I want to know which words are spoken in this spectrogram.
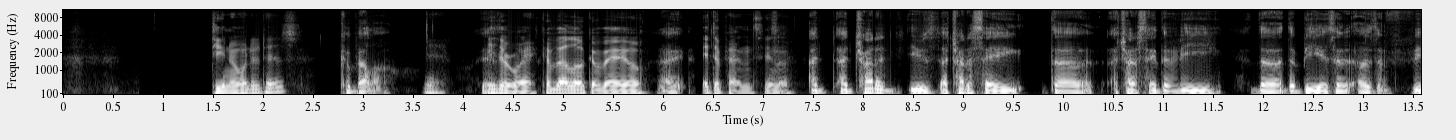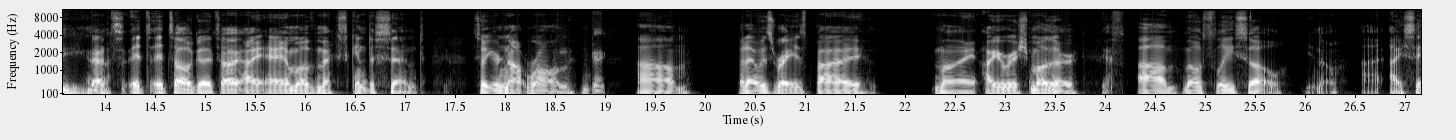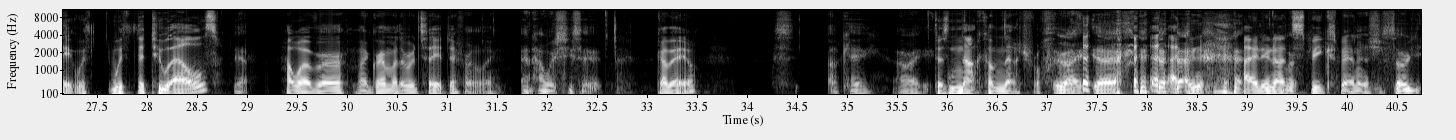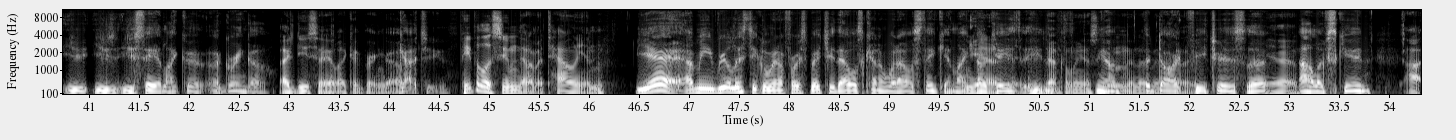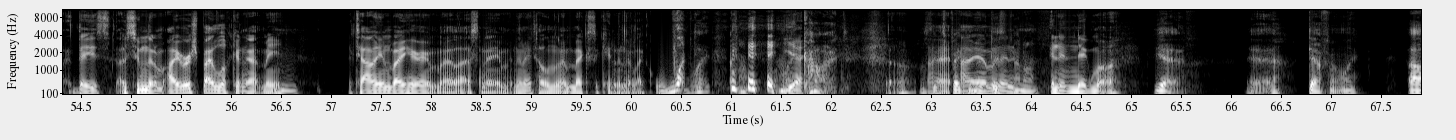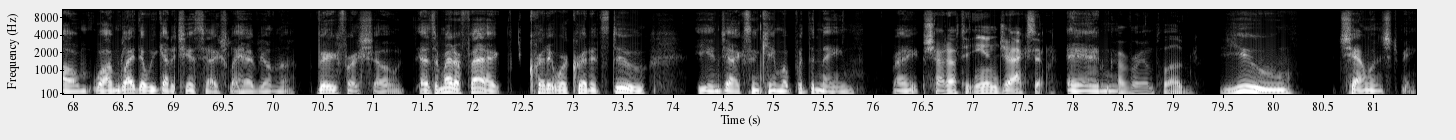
Do you know what it is? Cabello. Yeah. yeah. Either way, Cabello, Cabello. Right. It depends, you know. I I try to use I try to say the I try to say the V the the B is a as a V. That's it's it's all good. So I, I am of Mexican descent, so you're not wrong. Okay. Um, but I was raised by my Irish mother. Yes. Um, mostly. So you know, I, I say it with with the two L's. Yeah. However, my grandmother would say it differently. And how would she say it? Cabello. Okay. All right. Does not come natural. Right. Yeah. I, do, I, do, not speak Spanish. So you you you say it like a, a gringo. I do say it like a gringo. Got you. People assume that I'm Italian. Yeah, I mean, realistically, when I first met you, that was kind of what I was thinking. Like, Yeah, okay, he, definitely you know, the dark features, the Yeah. olive skin. Uh, they assume that I'm Irish by looking at me, Mhm. Italian by hearing my last name, and then I tell them that I'm Mexican, and they're like, "What?" What? Oh, oh my Yeah. God. So was I, expecting I a am an, an enigma. Yeah, yeah, definitely. Um, well, I'm glad that we got a chance to actually have you on the very first show. As a matter of fact, credit where credit's due, Ian Jackson came up with the name, right? Shout out to Ian Jackson, And Recovery Unplugged. you challenged me.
